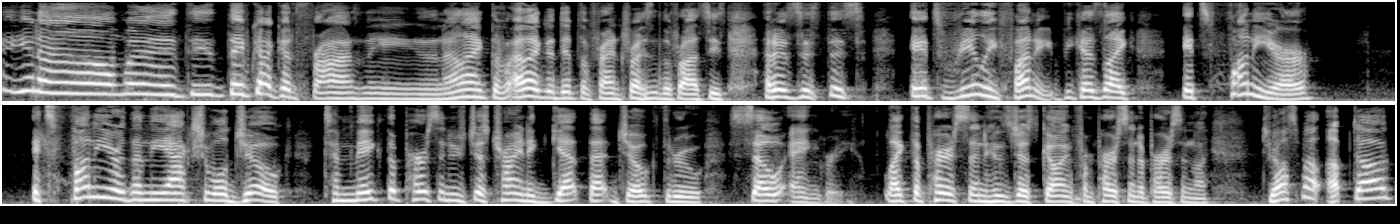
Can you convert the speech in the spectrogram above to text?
You know, they've got good frosties, and I like the I like to dip the French fries in the frosties. And it's just this. It's really funny because like it's funnier. It's funnier than the actual joke to make the person who's just trying to get that joke through so angry like the person who's just going from person to person, like, do y'all smell up dog?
